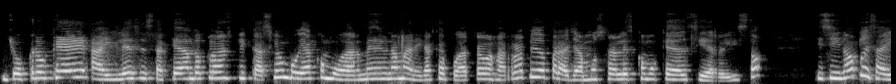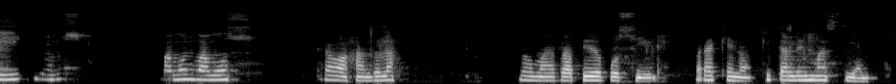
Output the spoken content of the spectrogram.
yo creo que ahí les está quedando clara la explicación. Voy a acomodarme de una manera que pueda trabajar rápido para ya mostrarles cómo queda el cierre, ¿listo? Y si no, pues ahí vamos, vamos, vamos trabajándola lo más rápido posible para que no quitarles más tiempo.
